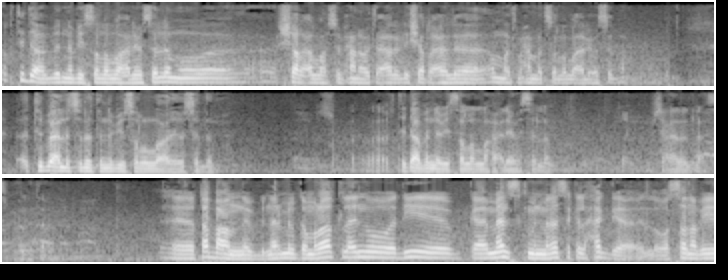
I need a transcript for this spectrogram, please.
اقتداء بالنبي صلى الله عليه وسلم وشرع الله سبحانه وتعالى اللي شرعه لأمة محمد صلى الله عليه وسلم. اتباع لسنة النبي صلى الله عليه وسلم. اقتداء بالنبي صلى الله عليه وسلم. بشعار الله سبحانه وتعالى. طبعا بنرمي الجمرات لأنه دي كمنسك من مناسك الحج اللي وصانا به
